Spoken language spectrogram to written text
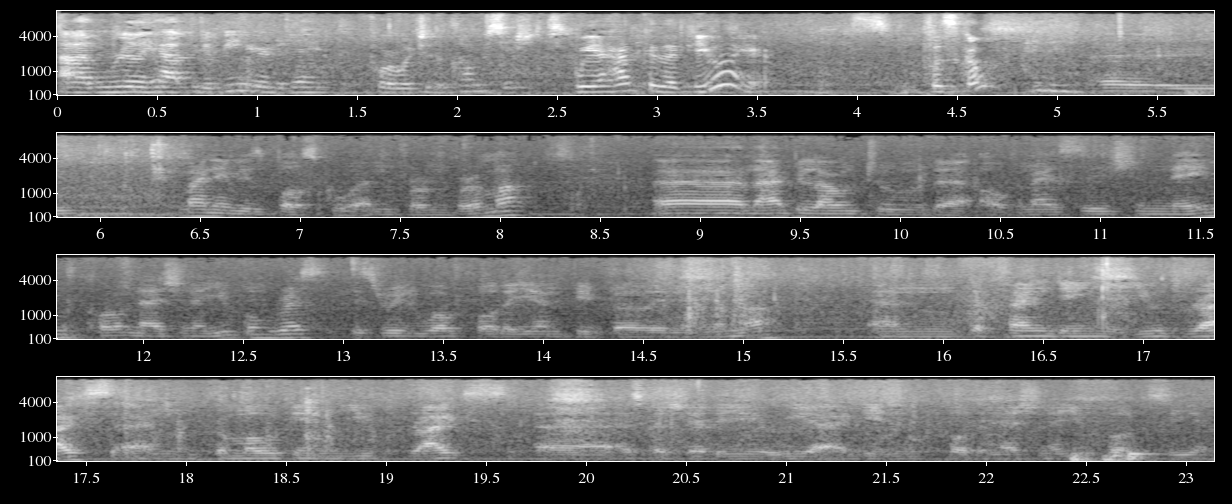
I'm really happy to be here today. Look forward to the conversations. We are happy that you are here. Let's go. Hey, my name is Bosco. I'm from Burma, and I belong to the organization name called National Youth Congress. It's really work for the young people in Myanmar and defending youth rights and promoting youth rights. Uh, especially, we are engaging for the national youth policy and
